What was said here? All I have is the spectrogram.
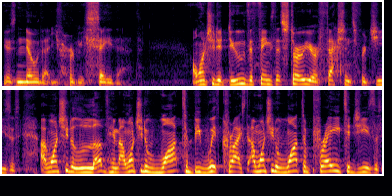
You guys know that. You've heard me say that. I want you to do the things that stir your affections for Jesus. I want you to love him. I want you to want to be with Christ. I want you to want to pray to Jesus.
